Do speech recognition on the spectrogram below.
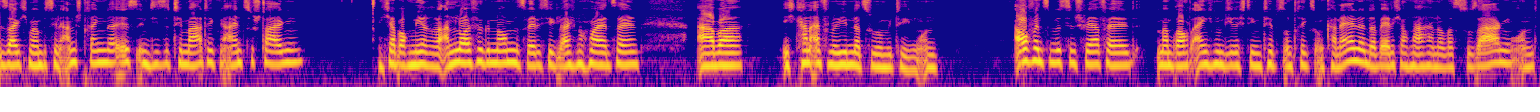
sage ich mal, ein bisschen anstrengender ist, in diese Thematiken einzusteigen. Ich habe auch mehrere Anläufe genommen, das werde ich dir gleich nochmal erzählen. Aber ich kann einfach nur jeden dazu ermutigen. Und auch wenn es ein bisschen schwer fällt, man braucht eigentlich nur die richtigen Tipps und Tricks und Kanäle. Da werde ich auch nachher noch was zu sagen. Und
